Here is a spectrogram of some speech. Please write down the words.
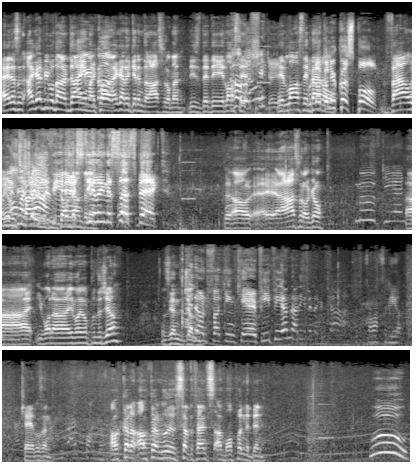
Hey, listen, I got people that are dying in my Iron car. I gotta get them to the hospital, man. These they, they lost Oh, it. shit. They lost their Good luck battle. on your quest, Paul. Valiant Oh fighters have gone they're down today. stealing the suspect! Oh, uh, hospital, go. Move, Deanne. Uh, you wanna you wanna open the jail? Let's get into I jail. don't fucking care, PP. I'm not even a cop. Okay, listen. I'll cut him. I'll cut him loose self-defense. I'll, I'll put in the bin. Woo.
